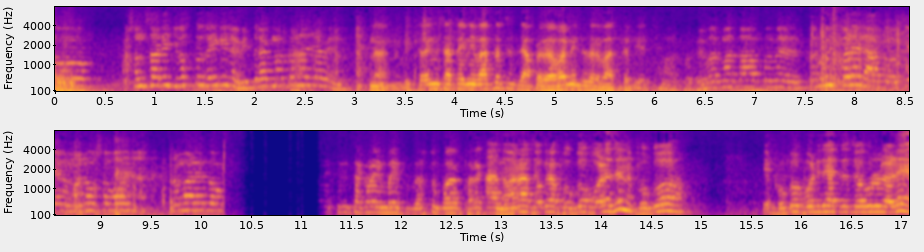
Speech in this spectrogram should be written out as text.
તો સંસારી જ વસ્તુ થઈ ગઈ ને વિતરાગમાં તો ના જ આવે ને. ના ના વિતરાગ સાથે એની વાત નથી આપણે વ્યવહારની અંદર વાત કરીએ છીએ. હા, તો વ્યવહારમાં તો કરવું જ પડે ને આ તો. અત્યારે માનવ સ્વભાવ પ્રમાણે તો ચિંતા કરવાની વસ્તુ ફરક આ નાના છોકરા ફુગ્ગો ફોડે છે ને ફુગ્ગો એ ફુગ્ગો ફૂટી જાય તો છોકરું રડે.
